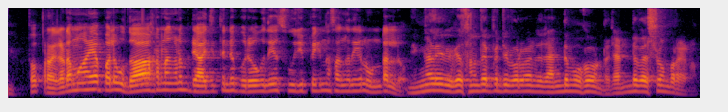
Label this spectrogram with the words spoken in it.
ഇപ്പോൾ പ്രകടമായ പല ഉദാഹരണങ്ങളും രാജ്യത്തിന്റെ പുരോഗതിയെ സൂചിപ്പിക്കുന്ന സംഗതികൾ ഉണ്ടല്ലോ. നിങ്ങൾ ഈ വികസനത്തെ പറ്റി പറയുമ്പോൾ രണ്ട് മുഖമുണ്ട്. രണ്ട് വശവും പറയണം.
